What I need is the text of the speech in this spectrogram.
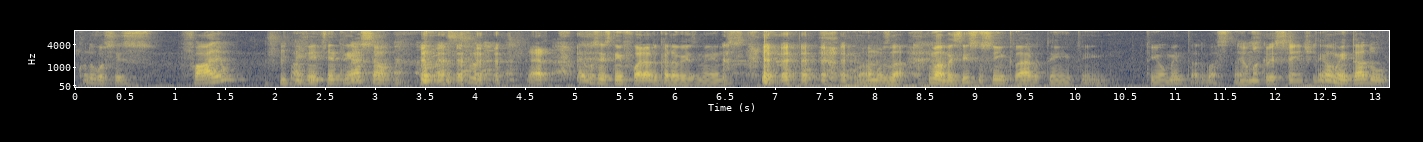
Quando vocês falham, a gente entra em ação. É, Mas vocês têm falhado cada vez menos. Vamos lá. Não, mas isso sim, claro, tem, tem, tem aumentado bastante. É uma crescente. Tem aumentado,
